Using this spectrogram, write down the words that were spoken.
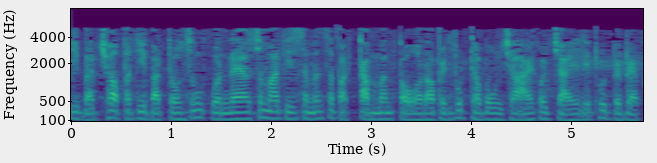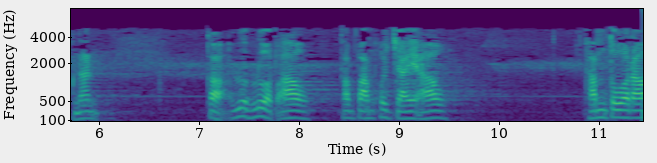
ฏิบัติชอบปฏิบัติตรงสมควรแล้ว สมาธิสมัสปักรรมมันโต เราเป็นพุทธบูชาเข้าใจเลยพูดไปแบบนั้น ก็รวบรวบเอาทำความเข้าใจเอาทำตัวเรา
